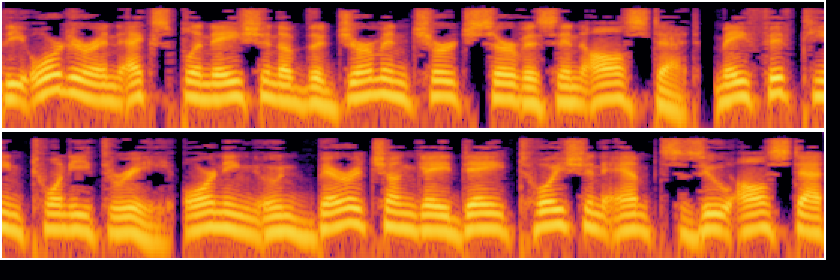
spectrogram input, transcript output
The Order and Explanation of the German Church Service in Allstedt, May 1523 Ordnung und Berechunge des Teutschen Amts zu Allstadt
